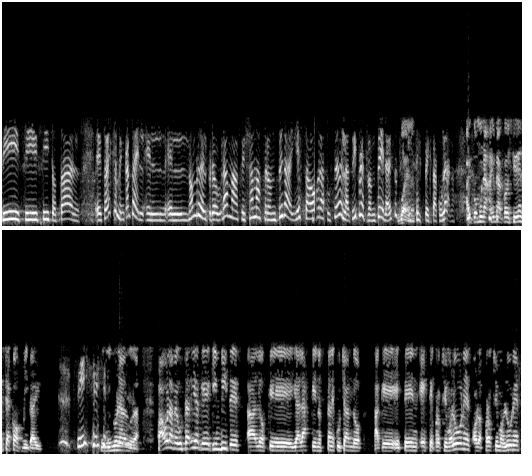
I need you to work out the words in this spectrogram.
Sí, sí, sí, total. Eh, ¿Sabes que me encanta el, el, el, nombre del programa? Se llama Frontera y esta obra sucede en la triple frontera. Eso es espectacular. Hay como una, hay una coincidencia cósmica ahí. Sin ninguna duda. Paola, me gustaría que, que invites a los que y a las que nos están escuchando a que estén este próximo lunes o los próximos lunes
